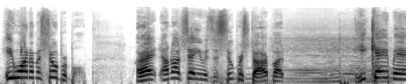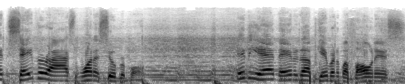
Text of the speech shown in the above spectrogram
He won him a Super Bowl. All right, I'm not saying he was a superstar, but he came in, saved their ass, won a Super Bowl. In the end, they ended up giving him a bonus.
